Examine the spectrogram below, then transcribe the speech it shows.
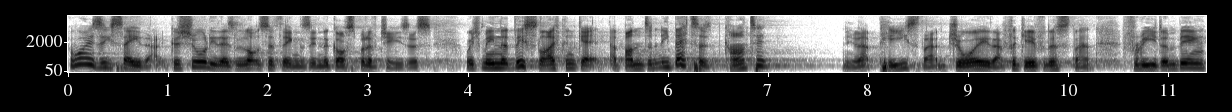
Why does he say that? Because surely there's lots of things in the gospel of Jesus which mean that this life can get abundantly better, can't it? You know, that peace, that joy, that forgiveness, that freedom, being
